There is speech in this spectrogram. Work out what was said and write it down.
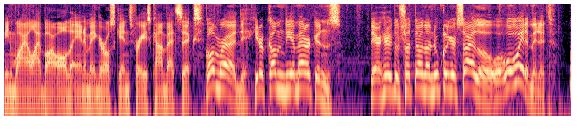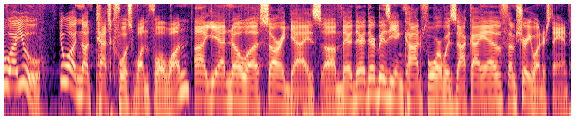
Meanwhile, I bought all the anime girl skins for Ace Combat 6. Comrade, here come the Americans. They're here to shut down a nuclear silo. W wait a minute. Who are you? You are not Task Force 141. Uh, yeah, no, uh, sorry guys. Um, they're, they're, they're busy in COD 4 with Zakhaev. I'm sure you understand.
